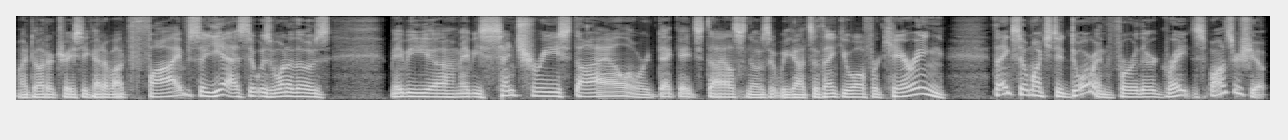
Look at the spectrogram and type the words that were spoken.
My daughter Tracy got about five. So yes, it was one of those maybe uh, maybe century style or decade style snows that we got. So thank you all for caring. Thanks so much to Dorman for their great sponsorship.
